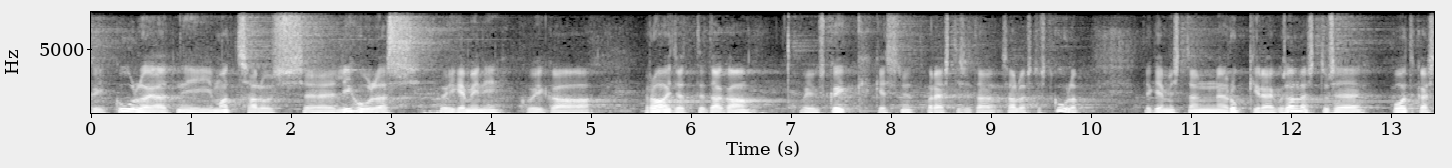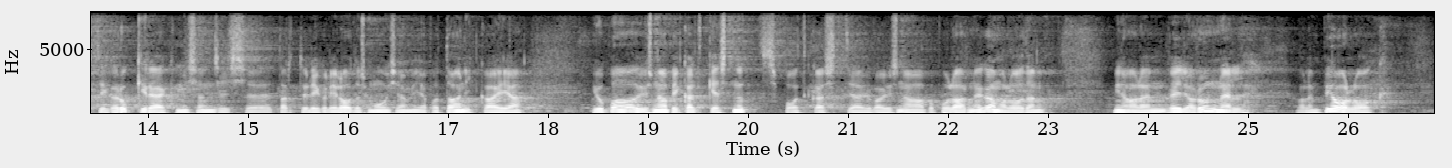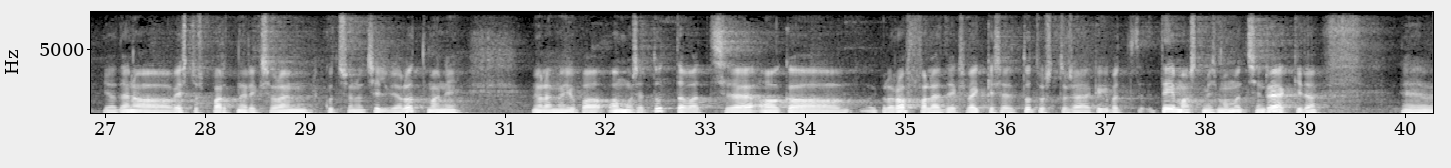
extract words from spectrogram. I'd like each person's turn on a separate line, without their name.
kõik kuulajad nii Matsalus, äh, Lihulas õigemini, kui ka raadiote taga või ükskõik, kes nüüd parajasti seda salvestust kuulab. tegemist on Rukkiräägu salvestuse podcastiga Rukkirääk, mis on siis äh, Tartu Ülikooli Loodusmuuseumi ja Botaanikaaia juba üsna pikalt kestnud podcast ja juba üsna populaarne ka, ma loodan. mina olen Veljo Runnel, olen bioloog ja täna vestluspartneriks olen kutsunud Silvia Lotmani. me oleme juba ammused tuttavad, aga võib-olla rahvale teeks väikese tutvustuse kõigepealt teemast, mis ma mõtlesin rääkida.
